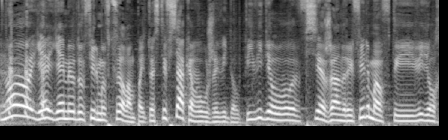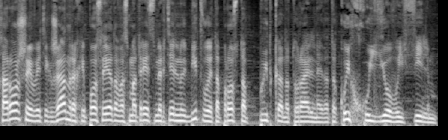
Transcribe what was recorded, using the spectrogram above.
Но я, я имею в виду фильмы в целом. То есть ты всякого уже видел. Ты видел все жанры фильмов, ты видел хорошие в этих жанрах, и после этого смотреть «Смертельную битву» это просто пытка натуральная. Это такой хуёвый фильм.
